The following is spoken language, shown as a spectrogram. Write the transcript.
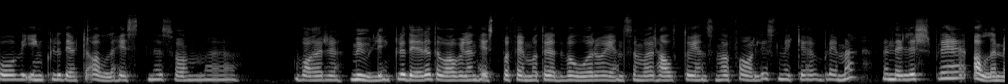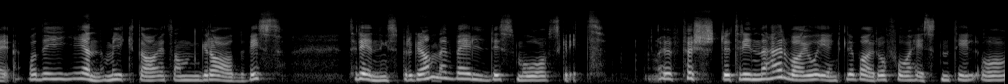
Og vi inkluderte alle hestene som eh, var mulig å inkludere. Det var vel en hest på 35 år og en som var halvt og en som var farlig, som ikke ble med. Men ellers ble alle med. Og de gjennomgikk da et sånn gradvis treningsprogram med veldig små skritt. Første trinnet her var jo egentlig bare å få hesten til å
